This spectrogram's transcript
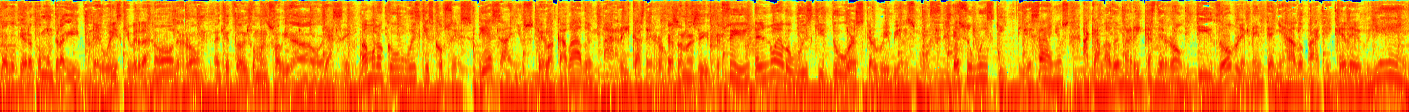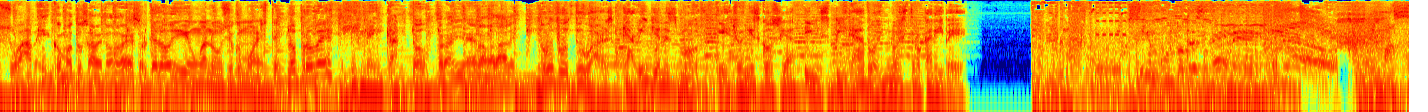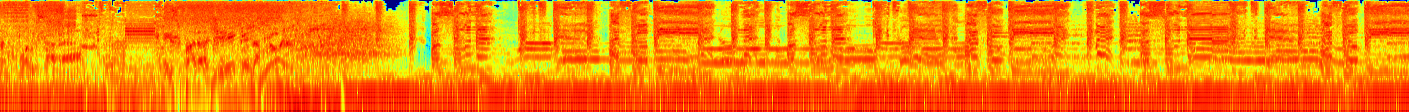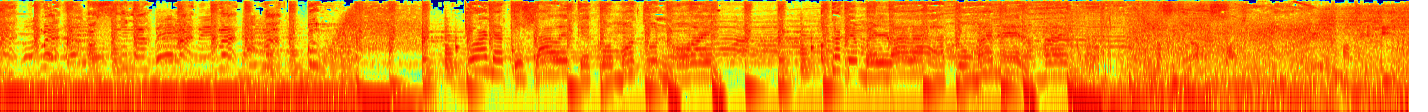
Loco, quiero como un traguito. De whisky, ¿verdad? No, de ron. Es que estoy como en suavidad, güey. Ya sé. Vámonos con un whisky escocés. 10 años, pero acabado en barricas de ron. Eso no existe. Sí, el nuevo whisky Doers Caribbean Smooth. Es un whisky 10 años, acabado en barricas de ron y doblemente añejado para que quede bien suave. ¿Y cómo tú sabes todo eso? Porque lo oí en un anuncio como este. Lo probé y me encantó. Por ahí, eh, vamos a darle. Nuevo Doers Caribbean Smooth. Hecho en Escocia, inspirado en nuestro Caribe. 100.3 FM. Más actualizada. Es para que, que la programa. Osuna, Afrobeat, Osuna, Afrobeat, Osuna, Afrobeat, Osuna, Joana, tú sabes que como tú no hay Fuck you.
